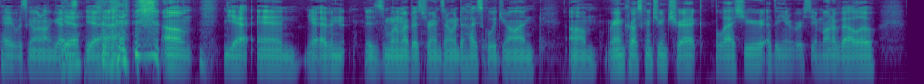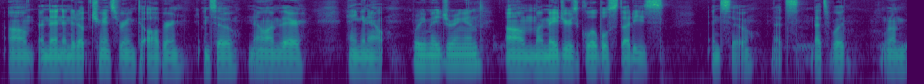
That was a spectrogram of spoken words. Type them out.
Hey, what's going on, guys? Yeah. Yeah. um, yeah, and yeah, Evan is one of my best friends. I went to high school with John. Um, ran cross country and track last year at the University of Montevallo, um, and then ended up transferring to Auburn. And so now I'm there hanging out. What are you majoring in? Um, my major is global studies, and so that's that's what what I'm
